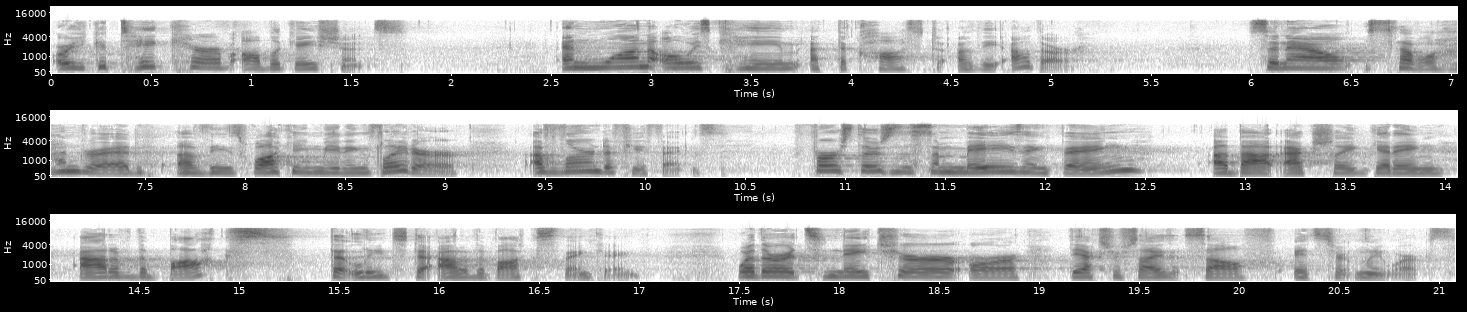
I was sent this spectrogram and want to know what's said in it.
or you could take care of obligations. And one always came at the cost of the other. So now, several hundred of these walking meetings later, I've learned a few things. First, there's this amazing thing about actually getting out of the box that leads to out of the box thinking. Whether it's nature or the exercise itself, it certainly works.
